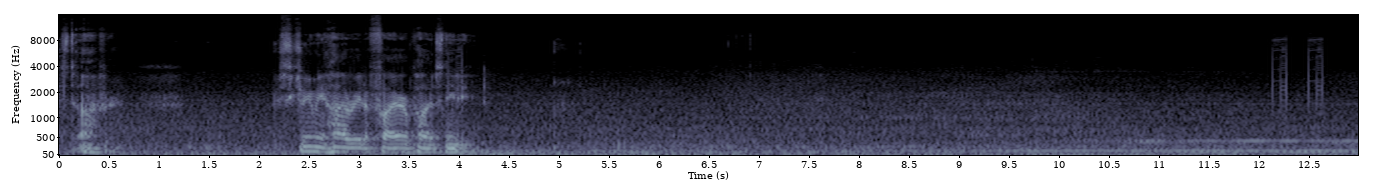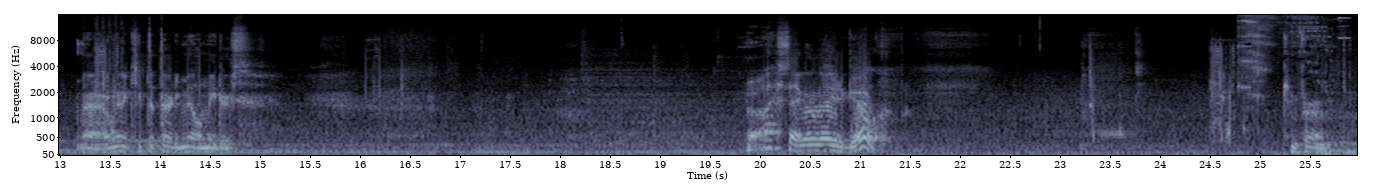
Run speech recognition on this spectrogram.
is to offer. Extremely high rate of fire pilots needed. Alright, we're gonna keep the 30 millimeters. Well, I say we're ready to go. Confirm.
